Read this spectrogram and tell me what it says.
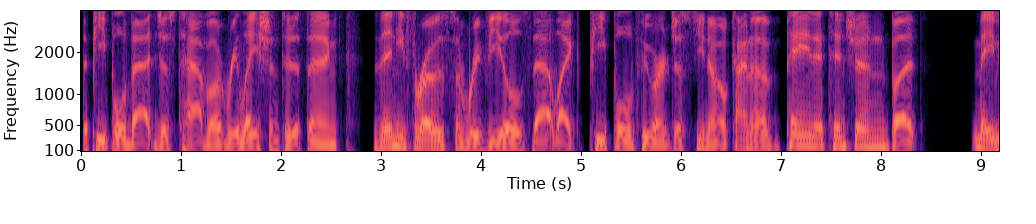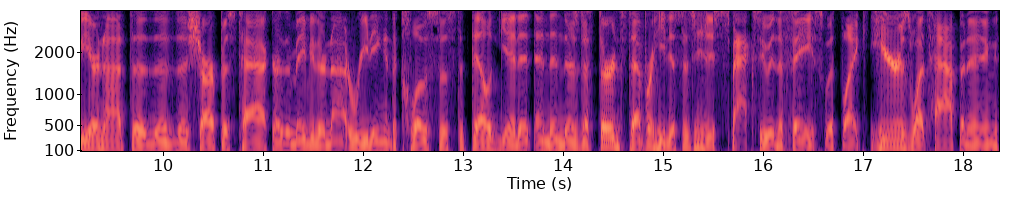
the people that just have a relation to the thing. Then he throws some reveals that like people who are just you know kind of paying attention but maybe are not the the, the sharpest tack or the, maybe they're not reading it the closest that they'll get it and then there's the third step where he just essentially smacks you in the face with like here's what's happening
